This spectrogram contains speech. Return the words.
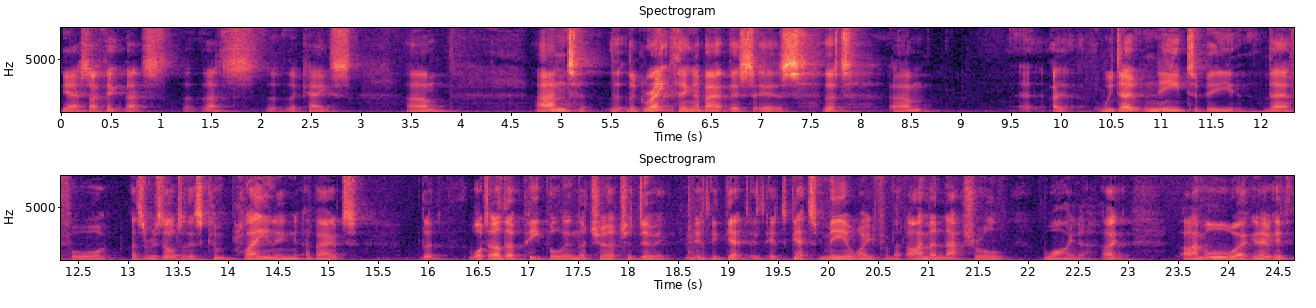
Yes, I think that's that's the, the case. Um, and the, the, great thing about this is that um, I, we don't need to be, therefore, as a result of this, complaining about that what other people in the church are doing. Mm. It, it, get, it, it, gets me away from that. I'm a natural whiner. I, I'm always, you know, if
